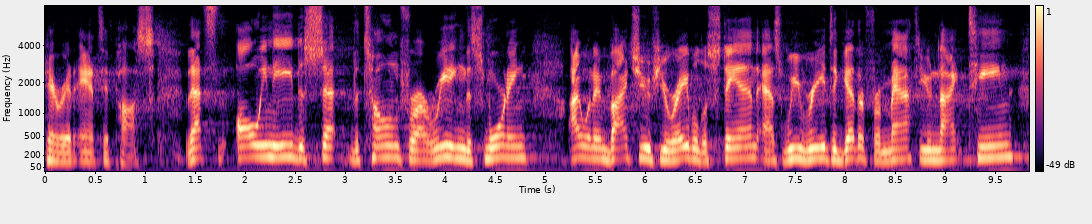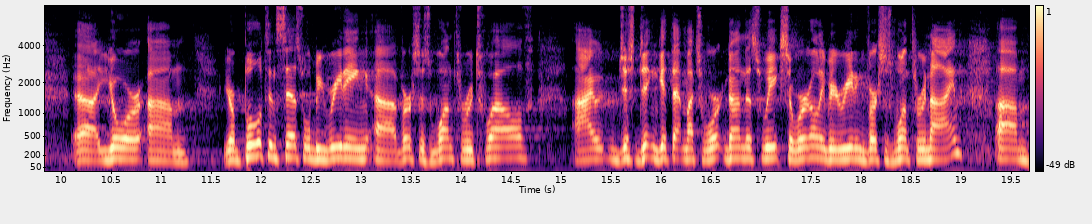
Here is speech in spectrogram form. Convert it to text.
Herod Antipas. That's all we need to set the tone for our reading this morning. I want to invite you, if you're able to stand as we read together from Matthew 19. Uh, your, um, your bulletin says we'll be reading uh, verses 1 through 12. I just didn't get that much work done this week, so we're going to be reading verses 1 through 9. Um,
